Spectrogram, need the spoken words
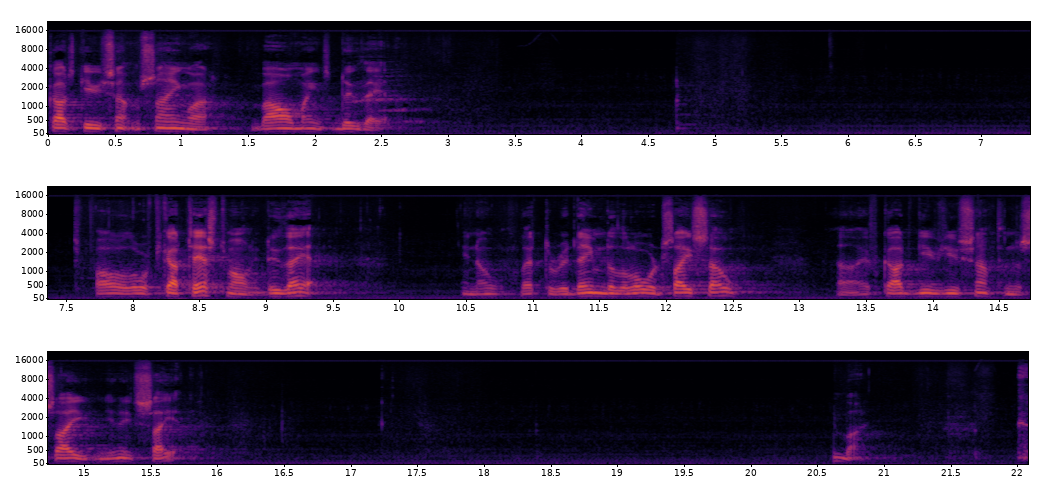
God's give you something to sing, well, by all means, do that. Follow the Lord. If you got testimony, do that. You know, let the redeemed of the Lord say so. Uh, if God gives you something to say, you need to say it. Anybody?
